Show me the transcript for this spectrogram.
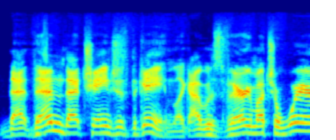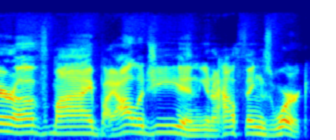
That then that changes the game. Like I was very much aware of my biology and you know how things work.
